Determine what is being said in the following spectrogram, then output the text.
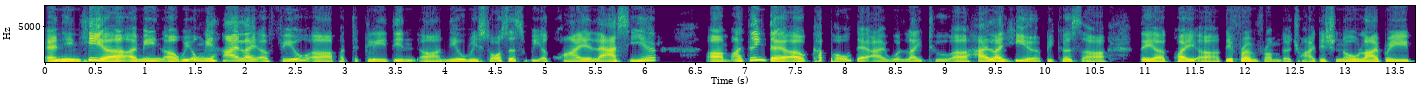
And in here, I mean, we only highlight a few, particularly the new resources we acquired last year. Um, I think there are a couple that I would like to uh, highlight here because uh, they are quite uh, different from the traditional library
